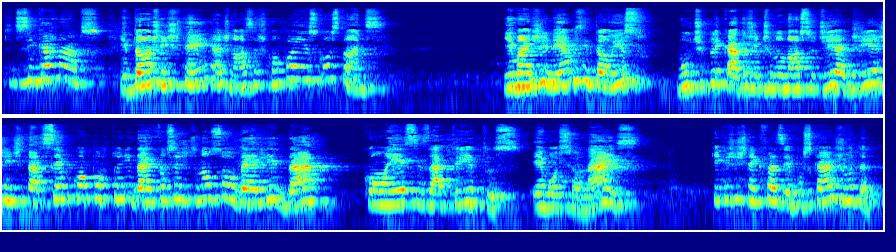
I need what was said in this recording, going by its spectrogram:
que desencarnados. Então a gente tem as nossas companhias constantes. Imaginemos então isso multiplicado. A gente no nosso dia a dia, a gente está sempre com oportunidade. Então, se a gente não souber lidar com esses atritos emocionais, o que, que a gente tem que fazer? Buscar ajuda.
